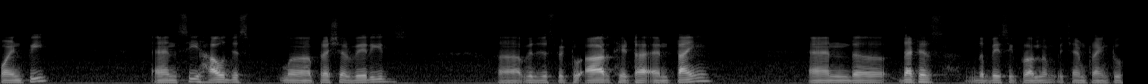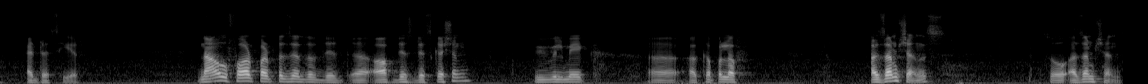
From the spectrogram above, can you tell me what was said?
point P and see how this uh, pressure varies uh, with respect to r, theta and time and uh, that is the basic problem which I am trying to address here. Now, for purposes of this, uh, of this discussion, we will make uh, a couple of assumptions so, assumptions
